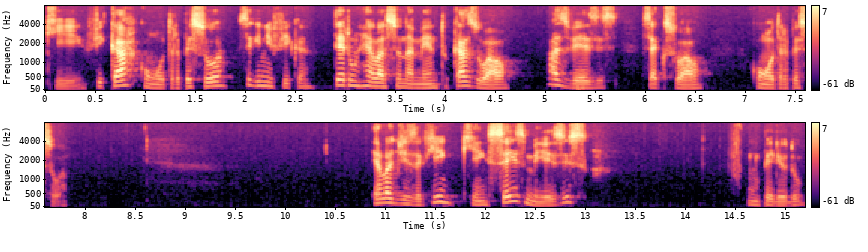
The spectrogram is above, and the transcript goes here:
que ficar com outra pessoa significa ter um relacionamento casual, às vezes sexual, com outra pessoa. Ela diz aqui que em seis meses, um período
